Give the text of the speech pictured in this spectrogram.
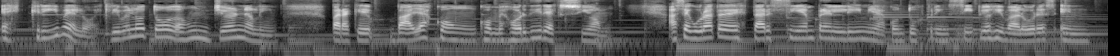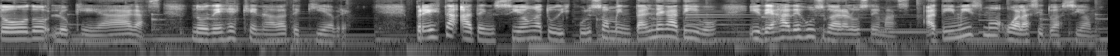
Escríbelo, escríbelo todo, es un journaling para que vayas con, con mejor dirección. Asegúrate de estar siempre en línea con tus principios y valores en todo lo que hagas. No dejes que nada te quiebre. Presta atención a tu discurso mental negativo y deja de juzgar a los demás, a ti mismo o a la situación.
